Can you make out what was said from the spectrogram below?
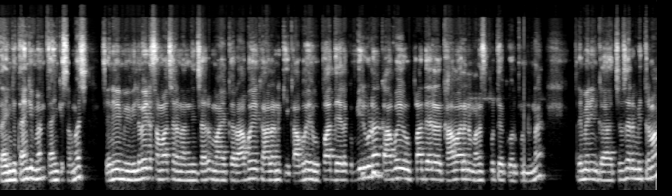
thank you. Thank you ma'am. Thank you so much. So, మీ విలువైన సమాచారాన్ని అందించారు. మా యొక్క రాబోయే కాలానికి కాబోయే ఉపాధ్యాయులకు మీరు కూడా కాబోయే ఉపాధ్యాయులు కావాలని మనస్ఫూర్తిగా కోరుకుంటున్నా. రిమైనింగ్ ఇంకా చూసారా మిత్రమా?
